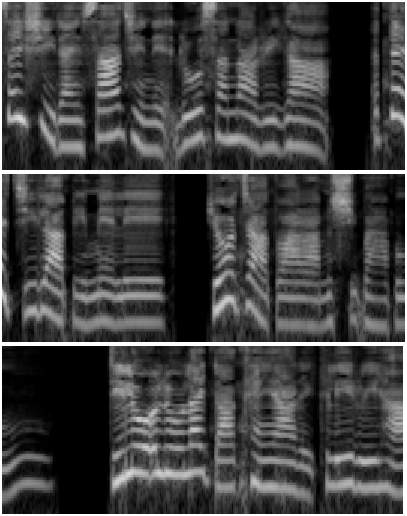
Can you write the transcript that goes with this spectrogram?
စိတ်ရှိတိုင်းစားခြင်းတဲ့လိုဆန္ဒတွေကအသက်ကြီးလာပြီမဲ့လေရော့ကျသွားတာမရှိပါဘူး။ဒီလိုအလိုလိုက်တာခံရတဲ့ကလေးတွေဟာ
